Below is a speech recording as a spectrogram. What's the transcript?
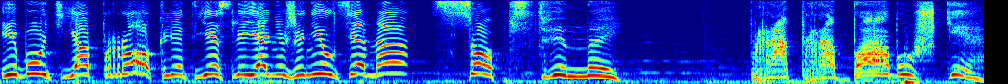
И будь я проклят, если я не женился на собственной прапрабабушке!»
